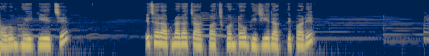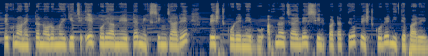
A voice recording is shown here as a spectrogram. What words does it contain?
নরম হয়ে গিয়েছে। এছাড়া আপনারা চার পাঁচ ঘন্টাও ভিজিয়ে রাখতে পারেন। দেখুন, অনেকটা নরম হয়ে গেছে এরপরে আমি এটা মিক্সিং জারে পেস্ট করে নেব। আপনারা চাইলে শিলপাটাতেও পেস্ট করে নিতে পারেন।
